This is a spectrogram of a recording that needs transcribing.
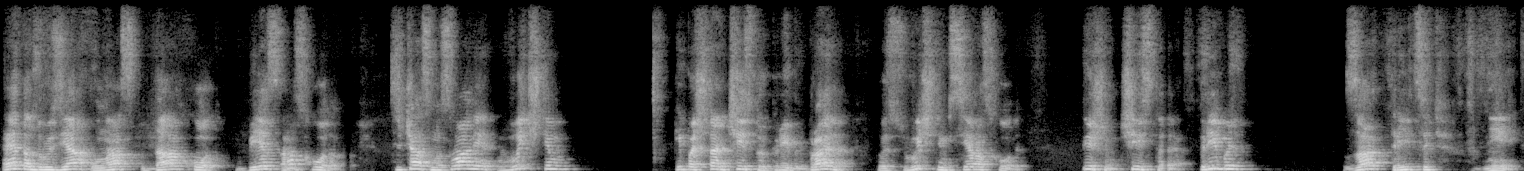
Это, друзья, у нас доход без расходов. Сейчас мы с вами вычтем и посчитаем чистую прибыль, правильно? То есть вычтем все расходы. Пишем чистая прибыль за 30 дней.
